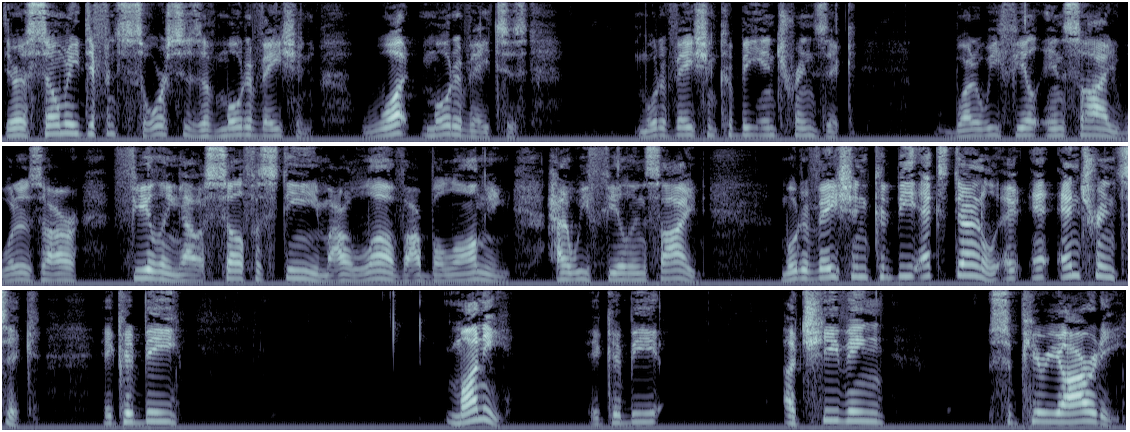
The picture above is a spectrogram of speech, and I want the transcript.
There are so many different sources of motivation. What motivates us? Motivation could be intrinsic. what do we feel inside? What is our feeling, our self esteem, our love, our belonging? How do we feel inside? Motivation could be external, intrinsic. It could be money. It could be achieving superiority.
